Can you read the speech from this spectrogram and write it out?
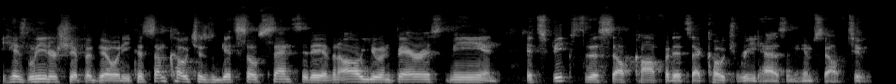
his leadership ability. Because some coaches get so sensitive, and oh, you embarrassed me, and it speaks to the self confidence that Coach Reid has in himself too.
